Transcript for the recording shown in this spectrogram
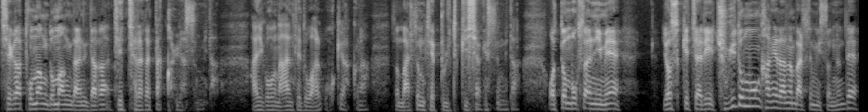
제가 도망도망 다니다가 제 차례가 딱 걸렸습니다. 아이고 나한테도 오게 왔구나. 그래서 말씀 테이프를 듣기 시작했습니다. 어떤 목사님의 여섯 개짜리 주기도문 강해라는 말씀이 있었는데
